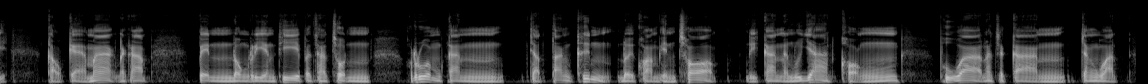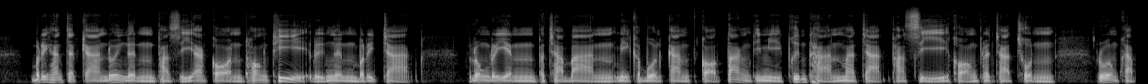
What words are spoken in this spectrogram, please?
2454 เก่าแก่มากนะครับ เป็นโรงเรียนที่ประชาชนร่วมกันจัดตั้งขึ้นโดยความเห็นชอบ หรือการอนุญาตของผู้ว่าราชการจังหวัด บริหารจัดการด้วยเงินภาษีอากรท้องที่หรือเงินบริจาค โรงเรียนประชาบาลมีกระบวนการก่อตั้งที่มีพื้นฐานมาจากภาษีของประชาชน ร่วมกับ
